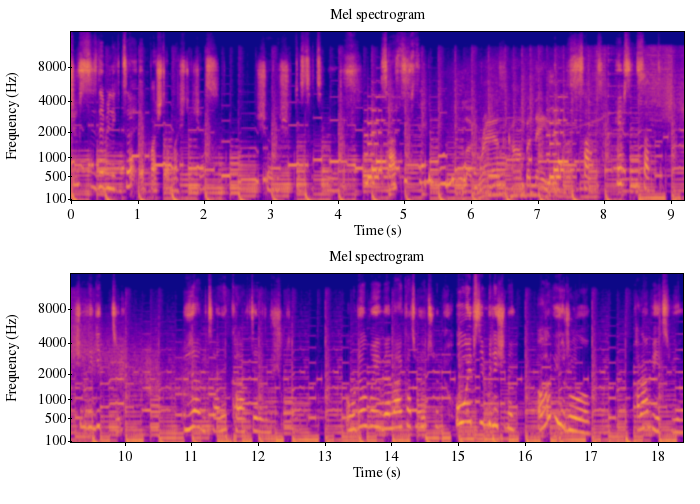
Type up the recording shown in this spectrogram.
Çünkü sizle birlikte en baştan başlayacağız. Şöyle şurada satılıyoruz. Sat. Sat. Hepsini sattım. Şimdi gittim. Güzel bir tane karakter alayım şuradan. Abone olmayı ve like atmayı unutmayın. Oo hepsinin birleşimi. Alamıyorum. Param yetmiyor.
